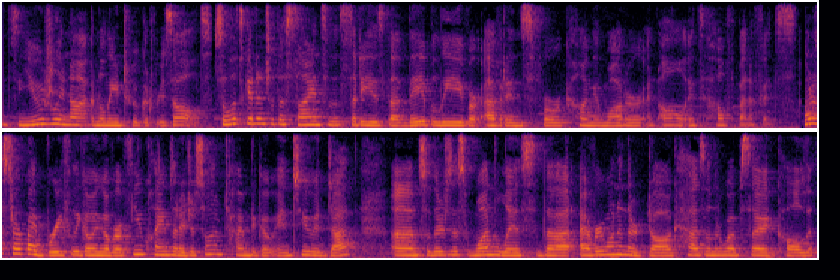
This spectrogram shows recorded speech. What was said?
it's usually not going to lead to a good result. So let's get into the science and the studies that they believe are evidence for Kangen water and all its health benefits. I want to start by briefly going over a few claims that I just don't have time to go into in depth. Um, so there's this one list that everyone and their dog has on their website called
